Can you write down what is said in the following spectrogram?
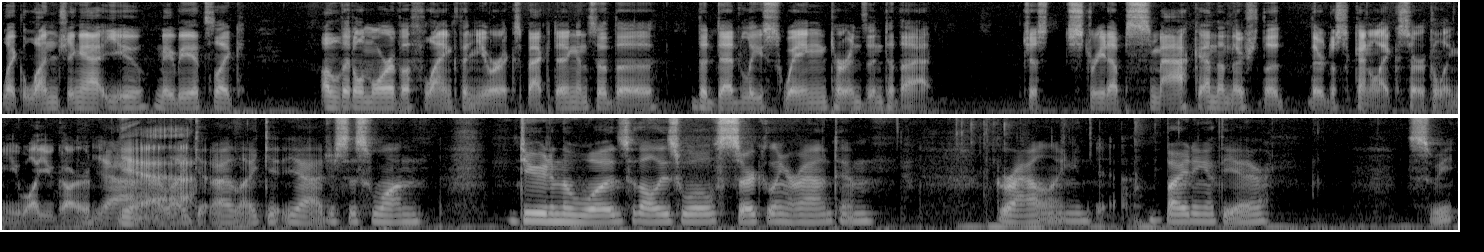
like lunging at you. Maybe it's like a little more of a flank than you were expecting, and so the the deadly swing turns into that just straight up smack, and then there's the they're just kind of like circling you while you guard. Yeah, Yeah. I like it. I like it. Yeah, just this one dude in the woods with all these wolves circling around him, growling and biting at the air. Sweet.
